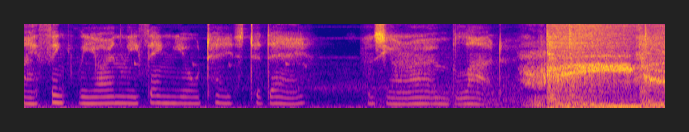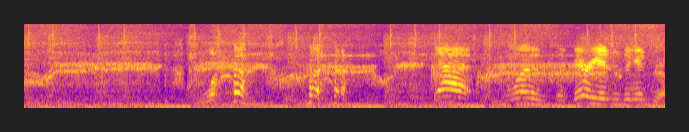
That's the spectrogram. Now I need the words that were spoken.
I think the only thing you'll taste today is your own blood. that was a very interesting intro.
